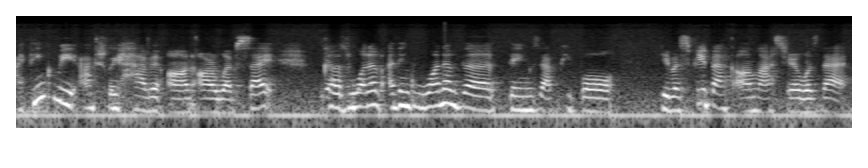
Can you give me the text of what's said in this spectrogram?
I think we actually have it on our website because one of I think one of the things that people gave us feedback on last year was that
